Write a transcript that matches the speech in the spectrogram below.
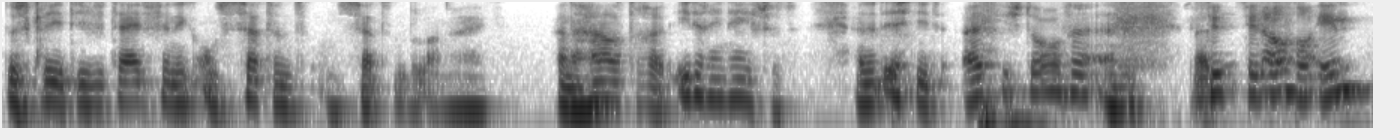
Dus creativiteit vind ik ontzettend, ontzettend belangrijk. En haal het eruit. Iedereen heeft het. En het is niet uitgestorven. En Het zit, zit overal in.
